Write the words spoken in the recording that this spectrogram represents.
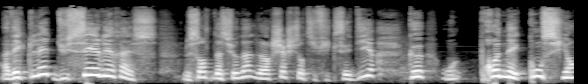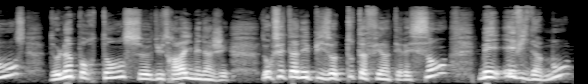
avec l'aide du CNRS, le Centre national de la recherche scientifique. C'est dire que on prenait conscience de l'importance du travail ménager. Donc c'est un épisode tout à fait intéressant, mais évidemment,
